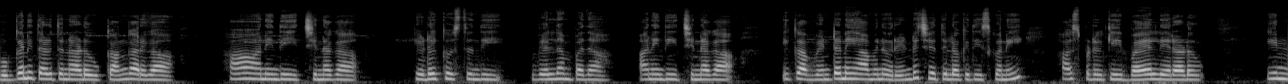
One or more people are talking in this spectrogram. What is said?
బుగ్గని తడుతున్నాడు కంగారుగా. హా అనింది చిన్నగా. హెడెక్ వస్తుంది వెళ్దాం పదా అనింది చిన్నగా. ఇక వెంటనే ఆమెను రెండు చేతుల్లోకి తీసుకొని హాస్పిటల్కి బయలుదేరాడు. ఇన్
